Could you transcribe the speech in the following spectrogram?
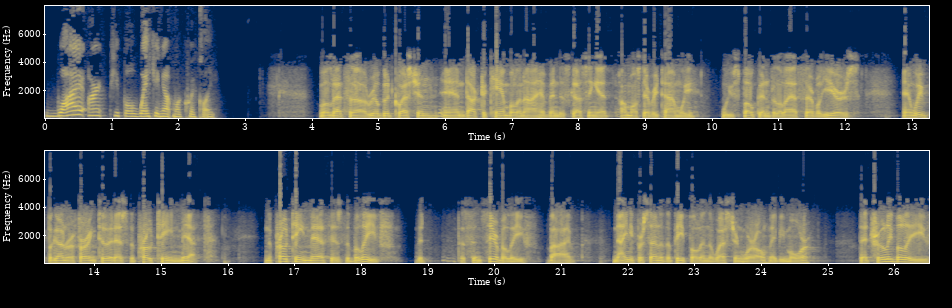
Why aren't people waking up more quickly? Well, that's a real good question, and Dr. Campbell and I have been discussing it almost every time we we've spoken for the last several years, and we've begun referring to it as the protein myth. And the protein myth is the belief the sincere belief by 90% of the people in the Western world, maybe more, that truly believe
